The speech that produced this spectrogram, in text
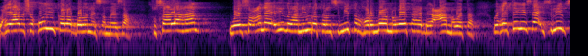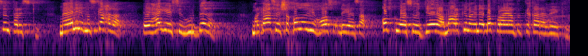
waxyaaba shaqooyin kaloo badanay samaysaa tusaale ahaan way soconee iyada waa neurotransmitter hormoonna way tahay dheecaanna way tahay. Waxay tegaysaa sleep centerski meelihii maskaxda ee hagaysa hurdada. Markaasay shaqadoodii hoos u dhigaysaa. Qofka waa soo jeedaa. Ma arkino inay dhafrayaan dadka qaar habeenkii.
